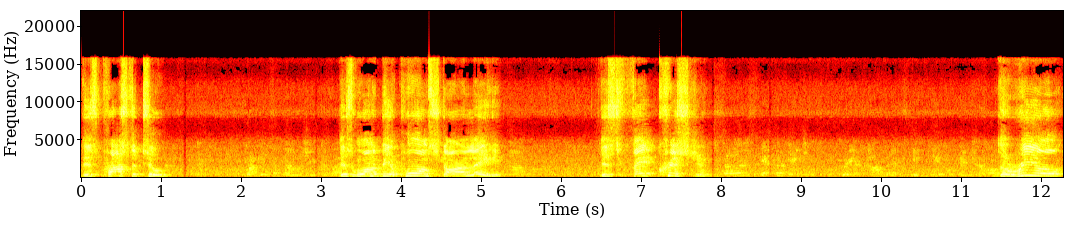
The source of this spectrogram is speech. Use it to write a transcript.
this prostitute, this wanna be a porn star lady, this fake Christian, the real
